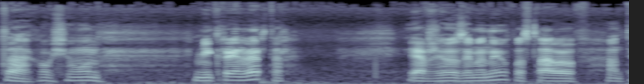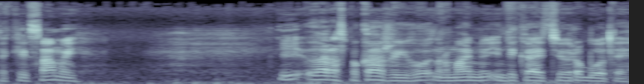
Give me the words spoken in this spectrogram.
Так, в общем, он мікроінвертор. Я вже його замінив, поставив такий самий. І зараз покажу його нормальну індикацію роботи.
